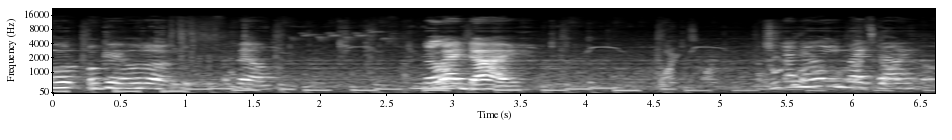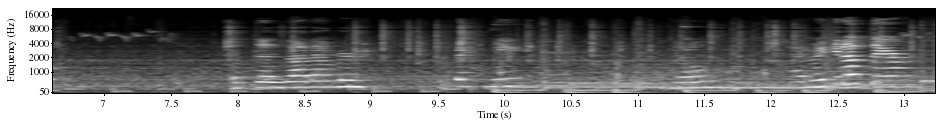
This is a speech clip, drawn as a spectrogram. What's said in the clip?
Hold, okay, hold on. I fell. You No, might die. I know you might die. But does that ever affect me? No. How do I get up there?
